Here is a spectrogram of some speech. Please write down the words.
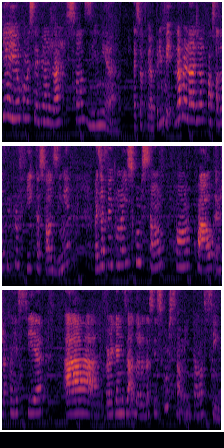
E aí eu comecei a viajar sozinha. Essa foi a primeira. Na verdade, ano passado eu fui pro Fica sozinha, mas eu fui com uma excursão com a qual eu já conhecia a organizadora dessa excursão. Então, assim,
